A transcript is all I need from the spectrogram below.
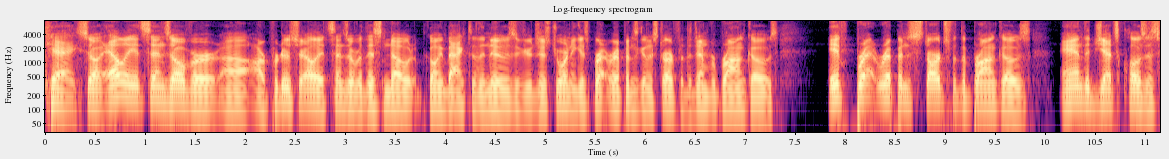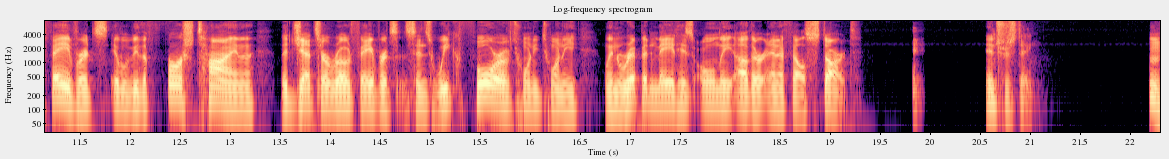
Okay, so Elliot sends over, uh, our producer Elliot sends over this note going back to the news. If you're just joining us, Brett Rypien's going to start for the Denver Broncos. If Brett Rypien starts for the Broncos and the Jets close as favorites, it will be the first time the Jets are road favorites since week four of 2020 when Rypien made his only other NFL start. Interesting. Hmm.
